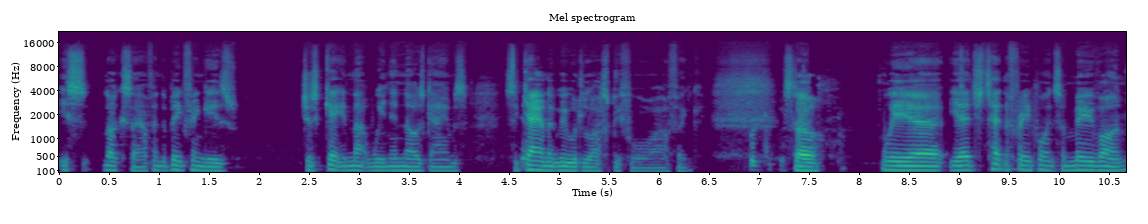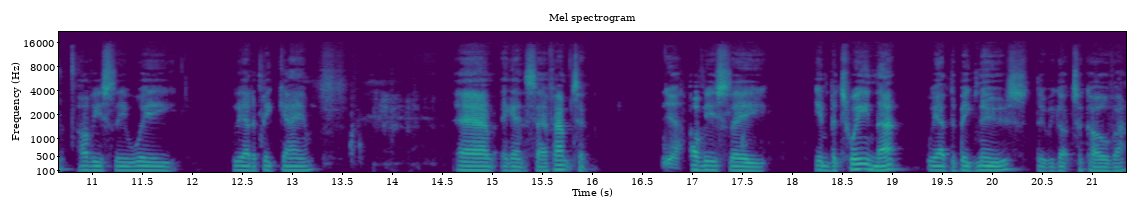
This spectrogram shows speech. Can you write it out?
It's like I say. I think the big thing is just getting that win in those games. It's a Yeah. game that we would have lost before. I think. So we uh yeah, just take the three points and move on. Obviously we we had a big game um against Southampton. Yeah. Obviously in between that we had the big news that we got took over.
